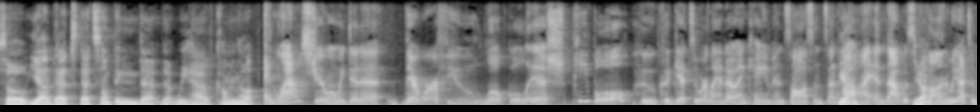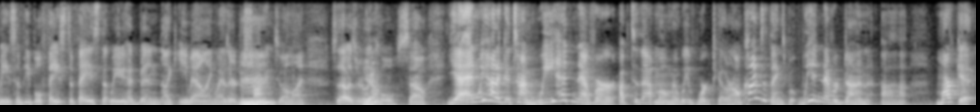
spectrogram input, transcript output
So yeah, that's that's something that, that we have coming up. And last year when we did it, there were a few local-ish people who could get to Orlando and came and saw us and said Yeah. hi, and that was Yeah. fun. We got to meet some people face to face that we had been like emailing with or Mm-hmm. just talking to online. So that was really Yeah. cool. So yeah, and we had a good time. We had never up to that moment we've worked together on all kinds of things, but we had never done a market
